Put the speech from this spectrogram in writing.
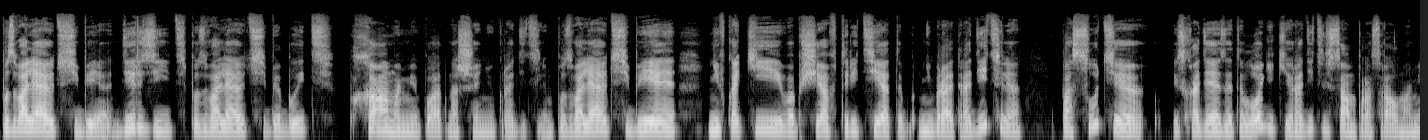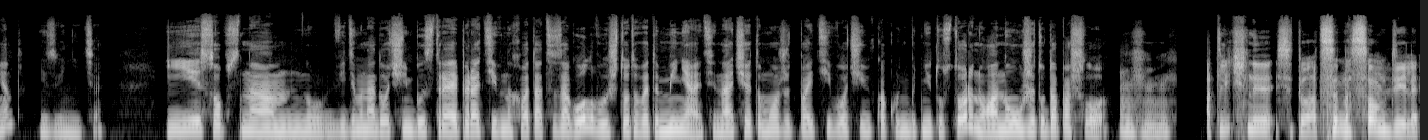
позволяют себе дерзить, позволяют себе быть хамами по отношению к родителям, позволяют себе ни в какие вообще авторитеты не брать родителя. По сути, исходя из этой логики, родитель сам просрал момент, извините, и, собственно, ну, видимо, надо очень быстро и оперативно хвататься за голову и что-то в этом менять, иначе это может пойти в очень в какую-нибудь не ту сторону, оно уже туда пошло. Мгм. Отличная ситуация на самом деле.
